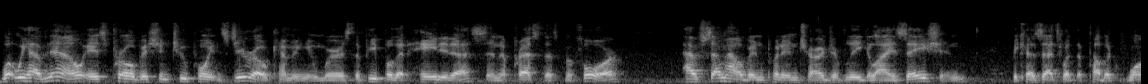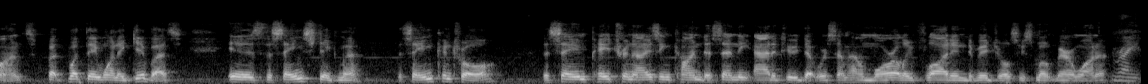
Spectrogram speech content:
what we have now is Prohibition 2.0 coming in, whereas the people that hated us and oppressed us before have somehow been put in charge of legalization because that's what the public wants. But what they want to give us is the same stigma, the same control, the same patronizing, condescending attitude that we're somehow morally flawed individuals who smoke marijuana. Right.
